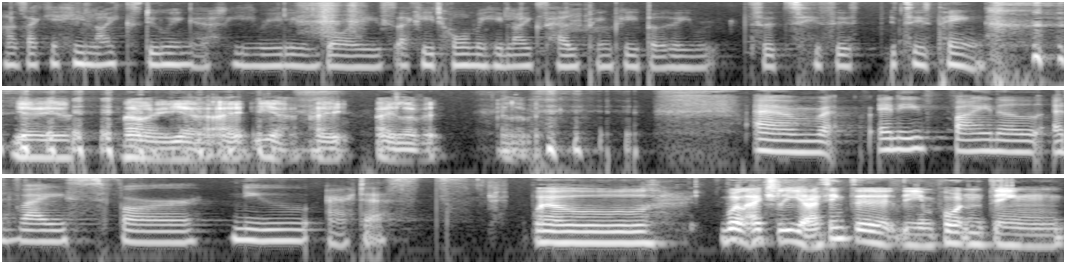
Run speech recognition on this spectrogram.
and I was like, yeah, he likes doing it. He really enjoys. Like he told me, he likes helping people. He it's his, his it's his thing. yeah, yeah, no, yeah, I yeah, I I love it. I love it. Um, any final advice for new artists? Well, well, actually, yeah, I think the the important thing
